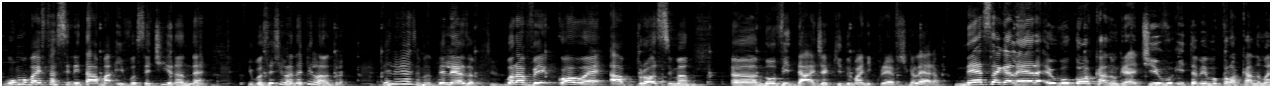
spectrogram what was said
Como vai facilitar a... E você tirando, né? E você tirando, né, pilantra? Beleza, mano, beleza. Bora ver qual é a próxima uh, novidade aqui do Minecraft, galera. Nessa, galera, eu vou colocar no criativo e também vou colocar numa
